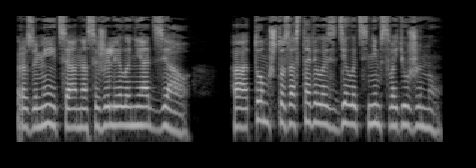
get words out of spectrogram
Разумеется, она сожалела не о Дзяо, а о том, что заставила сделать с ним свою жену.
